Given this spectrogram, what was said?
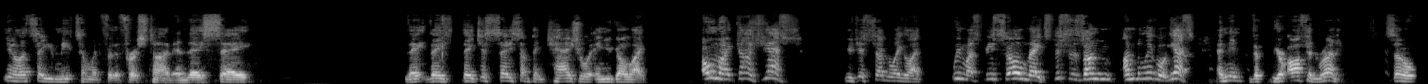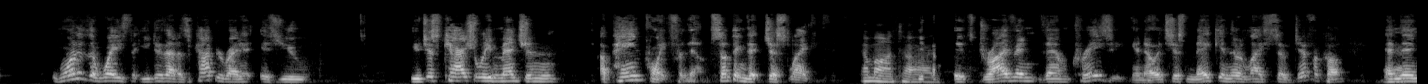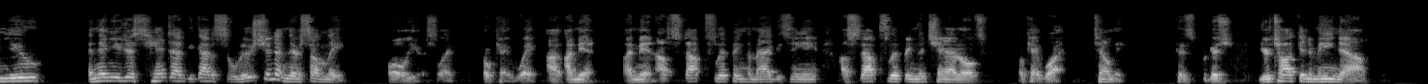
you know, let's say you meet someone for the first time and they say, they they they just say something casual and you go like, oh my gosh, yes. You just suddenly like, we must be soulmates. This is un- unbelievable. Yes. And then the, you're off and running. So one of the ways that you do that as a copywriter is you you just casually mention a pain point for them, something that just like come on, Todd, you know, it's driving them crazy. You know, it's just making their life so difficult. And then you and then you just hint at you got a solution, and they're suddenly all ears. Like, okay, wait, I, I'm in. I'm in. I'll stop flipping the magazine. I'll stop flipping the channels. Okay, what? Tell me, because because you're talking to me now.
